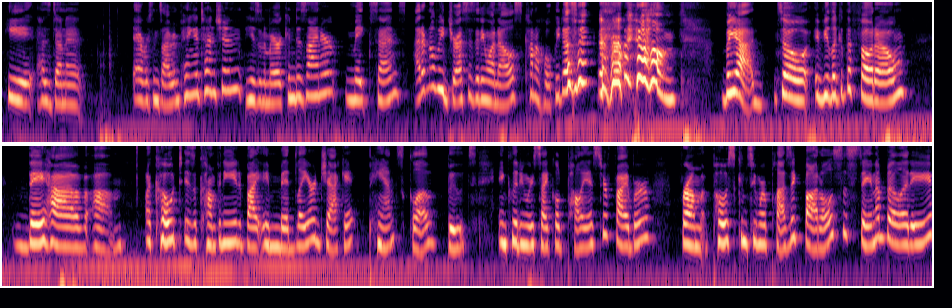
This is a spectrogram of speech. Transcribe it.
He has done it ever since I've been paying attention. He's an American designer. Makes sense. I don't know if he dresses anyone else. Kind of hope he doesn't. um, but yeah. So if you look at the photo, they have um, a coat is accompanied by a mid-layer jacket, pants, glove, boots, including recycled polyester fiber from post-consumer plastic bottles. Sustainability.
